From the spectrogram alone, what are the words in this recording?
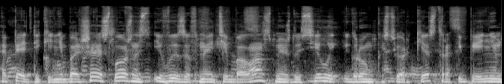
Опять-таки, небольшая сложность и вызов найти баланс между силой и громкостью оркестра и пением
